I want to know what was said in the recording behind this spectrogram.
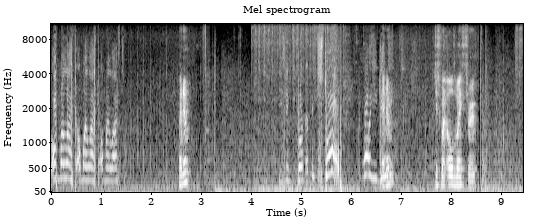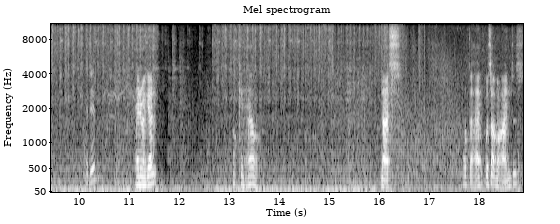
on my left, on my left, on my left. hit him. He's in front of me. Stop! What are you Hit doing? him. Just went all the way through. Hit him. Hit him again. Fucking hell. Nice. What the heck? Was that behind us?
